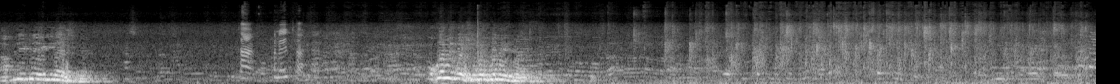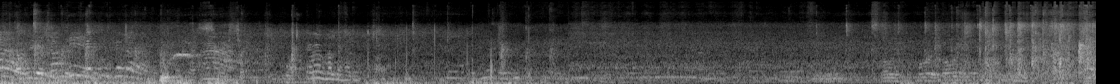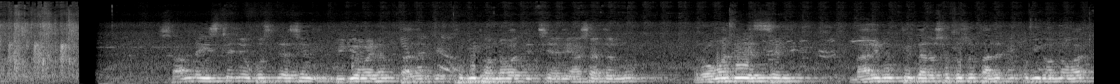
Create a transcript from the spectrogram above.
আপনি এগিয়ে আসবেন। ওখানে বসুন, ওখানেই বসুন। সামনে স্টেজে উপস্থিত আছেন বিডিও ম্যাডাম, তাদেরকে খুবই ধন্যবাদ দিচ্ছি আমি আসার জন্য। রমাদি এসছেন, নারী মুক্তির যারা সদস্য, তাদেরকে খুবই ধন্যবাদ।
